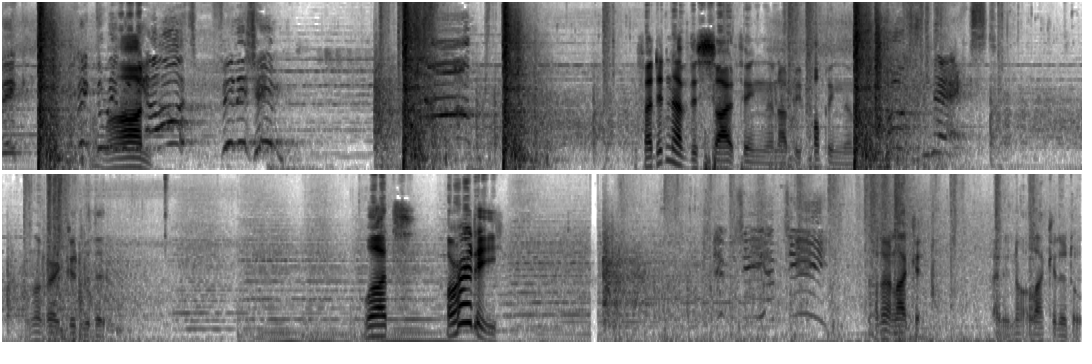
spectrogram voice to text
Bolshevik! Victory will on. ours! Finish him! If I didn't have this sight thing, then I'd be popping them. Who's next? I'm not very good with it. What? Already? MG, MG! I don't like it. I do not like it at all.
